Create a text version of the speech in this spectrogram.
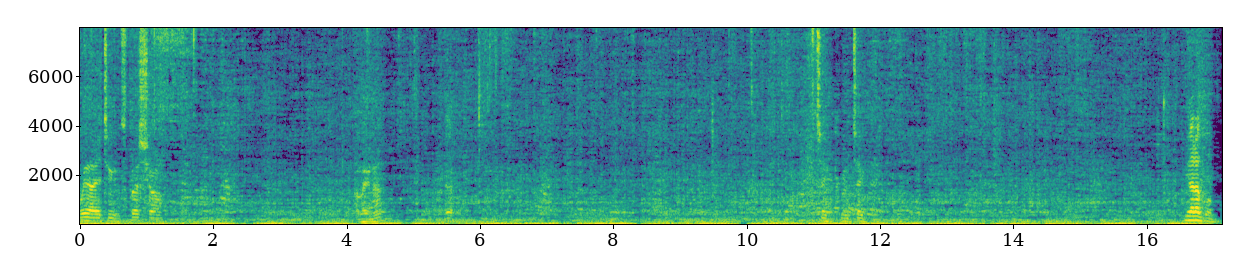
We are eating special. Alena. Check, we'll check. ইয়ে লাগবো এক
